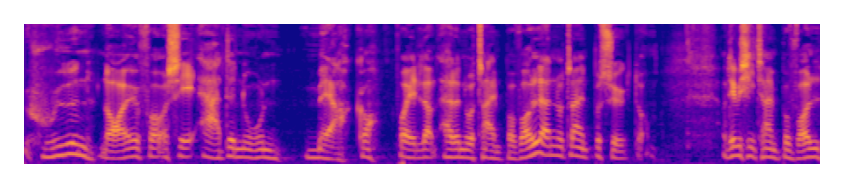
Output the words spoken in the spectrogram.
huden nøje for at se, er det nogle mærker på et eller andet, er der noget tegn på vold, er der noget tegn på sygdom. Og det vil sige tegn på vold,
